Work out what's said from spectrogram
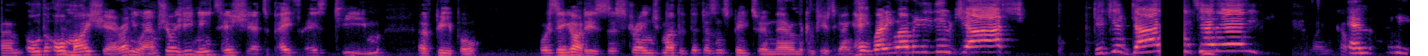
um, all the all my share anyway. I'm sure he needs his share to pay for his team of people. What has he got? His uh, strange mother that doesn't speak to him there on the computer, going, "Hey, what do you want me to do, Josh? Did you die today?" Like, come on. And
